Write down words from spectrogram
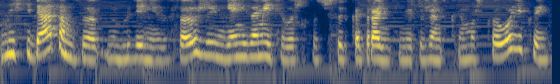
для себя, там, за наблюдение за свою жизнь, я не заметила, что существует какая-то разница между женской и мужской логикой,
